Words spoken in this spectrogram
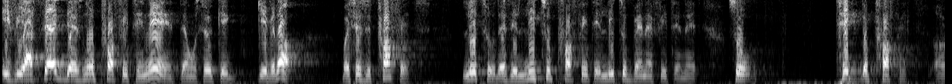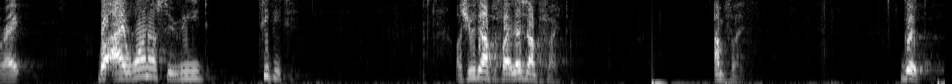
If he has said there's no profit in it, then we'll say, okay, give it up. But it says it profits little. There's a little profit, a little benefit in it. So take the profits, all right? But I want us to read TPT. Or should we do Amplified? Let's do Amplified. Amplified. Good.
